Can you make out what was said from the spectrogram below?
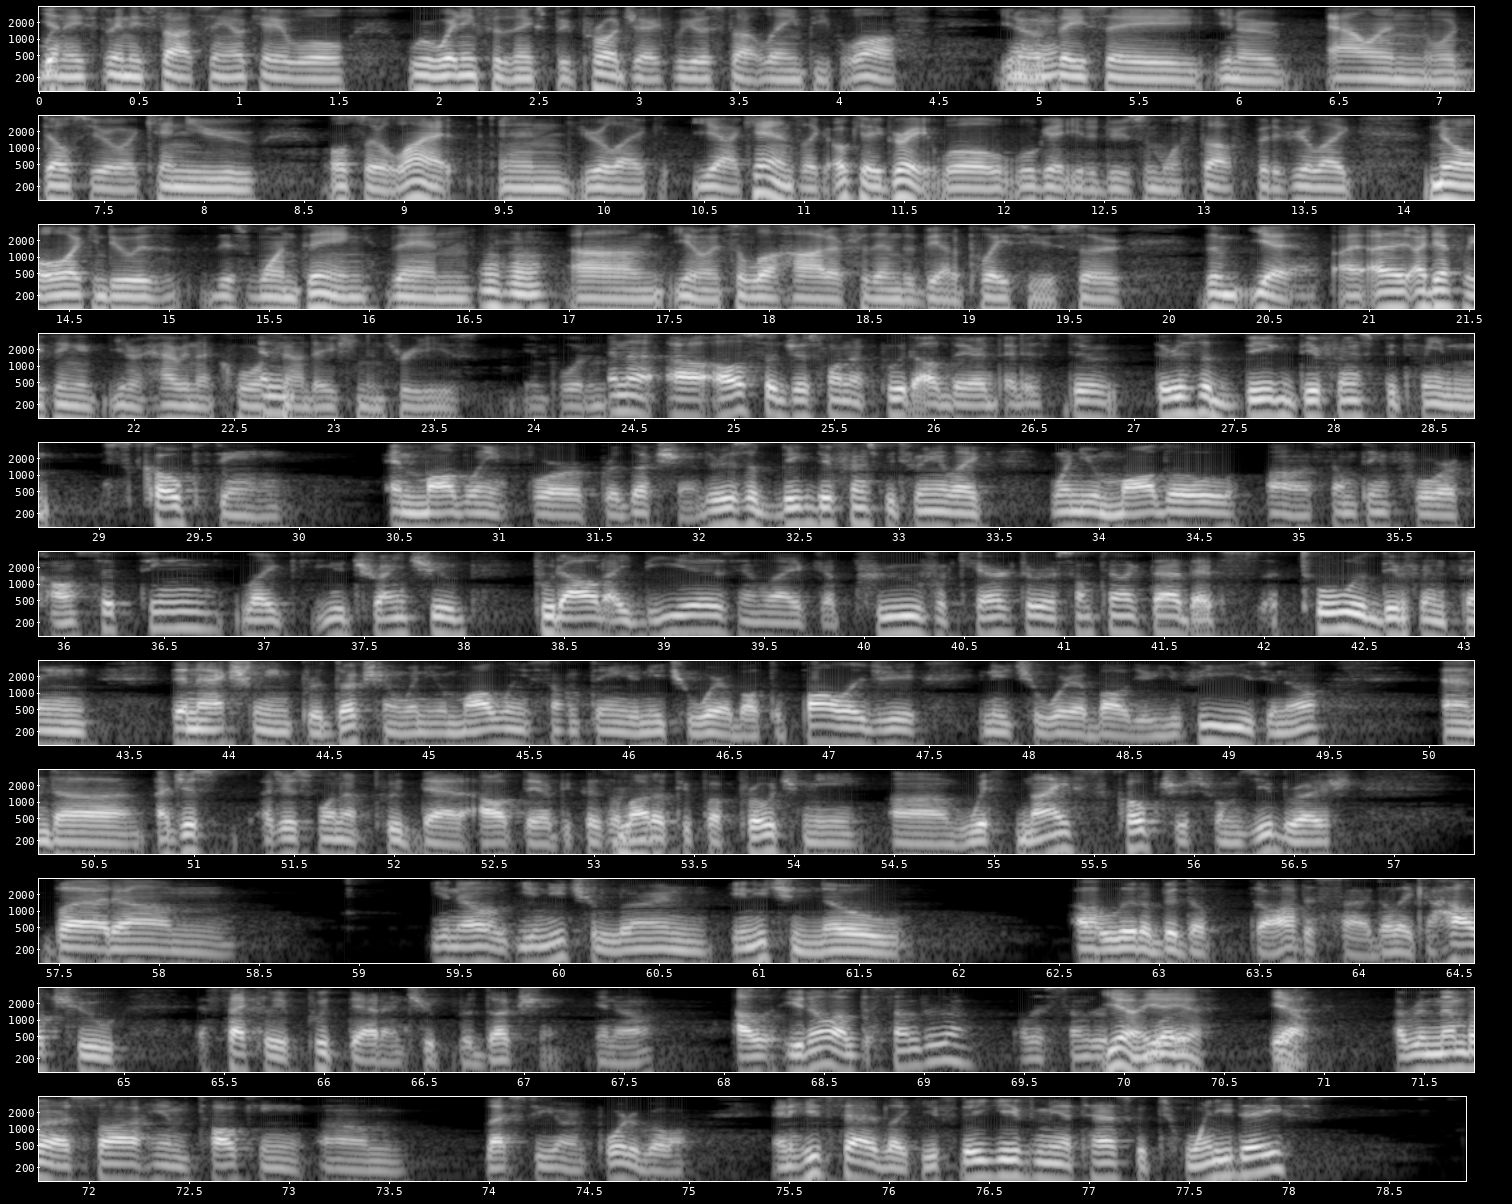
when Yeah. they when they start saying, okay, well, we're waiting for the next big project, we got to start laying people off. You know, Mm-hmm. if they say, you know, Allan or Delcio, like, can you also light? And you're like, yeah, I can. It's like, okay, great. Well, we'll get you to do some more stuff. But if you're like, no, all I can do is this one thing, then, Mm-hmm. um, you know, it's a lot harder for them to be able to place you. So, the yeah, I I, I definitely think you know having that core foundation in 3D is important. And I, I also just want to put out there that is there there is a big difference between sculpting and modeling for production. There is a big difference between like when you model uh, something for concepting, like you're trying to put out ideas and like approve a character or something like that. That's a totally different thing than actually in production. When you're modeling something, you need to worry about topology, you need to worry about your UVs, you know and uh, I just I just want to put that out there because a lot of people approach me uh, with nice sculptures from ZBrush, but um, you know you need to learn you need to know a little bit of the other side, like how to effectively put that into production. You know, you know Alessandro, Alessandro. Yeah, from yeah, yeah. yeah. I remember I saw him talking um, last year in Portugal, and he said like if they give me a task of twenty days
